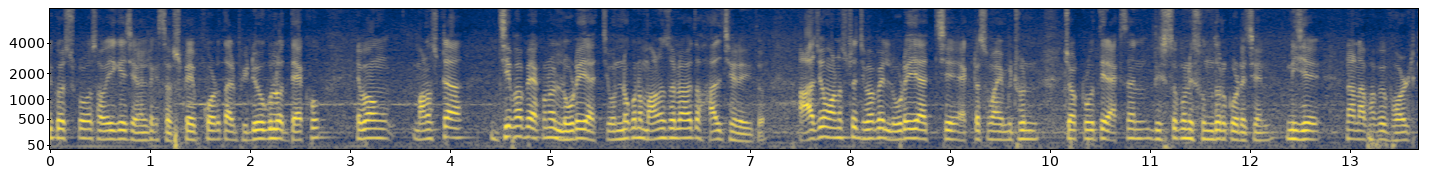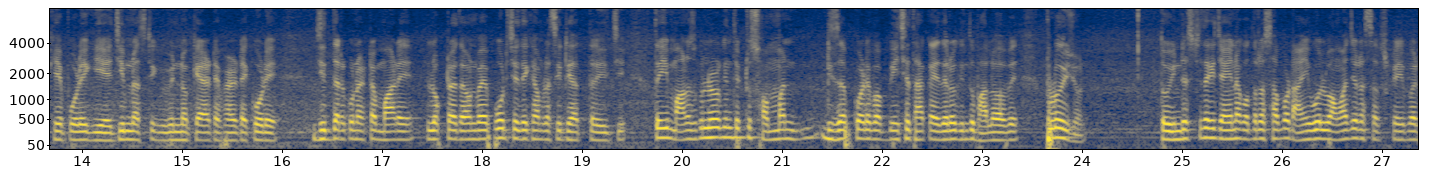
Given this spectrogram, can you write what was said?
রিকোয়েস্ট করব সবাইকে চ্যানেলটাকে সাবস্ক্রাইব করো, তার ভিডিওগুলো দেখো এবং মানুষটা যেভাবে এখনও লড়ে যাচ্ছে, অন্য কোনো মানুষ হলে হয়তো হাল ছেড়ে দিত। আজও মানুষটা যেভাবে লড়ে যাচ্ছে, একটা সময় মিঠুন চক্রবর্তীর অ্যাকশন দৃশ্যকে উনি সুন্দর করেছেন। নিজে নানাভাবে ভল্ট খেয়ে পড়ে গিয়ে জিমনাস্টিক বিভিন্ন ক্যারাটে ফ্যারাটে করে, জিদ্দার কোনো একটা মারে, লোকটা তেমনভাবে পড়ছে দেখে আমরা সিটি হাতটা দিচ্ছি। তো এই মানুষগুলোরও কিন্তু একটু সম্মান ডিজার্ভ করে বা বেঁচে থাকা এদেরও কিন্তু ভালোভাবে প্রয়োজন। তো ইন্ডাস্ট্রি থেকে জানি না কতটা সাপোর্ট আমি বলব আমার যারা সাবস্ক্রাইবার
